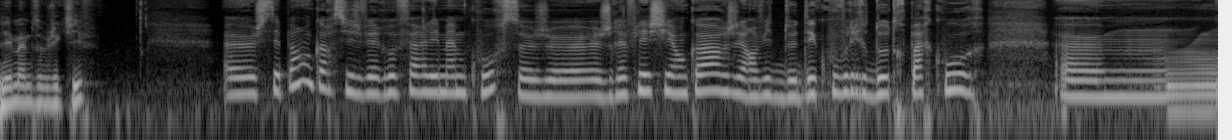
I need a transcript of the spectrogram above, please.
les mêmes objectifs? Euh, je ne sais pas encore si je vais refaire les mêmes courses. Je, réfléchis encore. J'ai envie de découvrir d'autres parcours. Euh,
